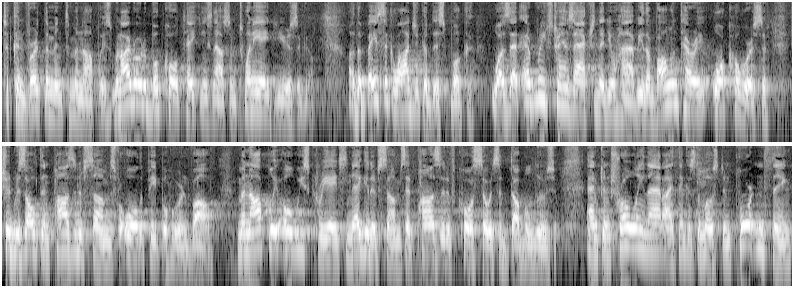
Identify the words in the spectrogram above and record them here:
to convert them into monopolies. When I wrote a book called Takings now some 28 years ago, uh, the basic logic of this book was that every transaction that you have, either voluntary or coercive, should result in positive sums for all the people who are involved. Monopoly always creates negative sums at positive cost, so it's a double loser. And controlling that, I think, is the most important thing.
